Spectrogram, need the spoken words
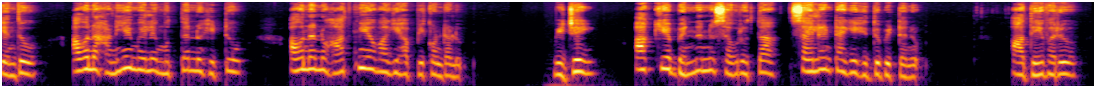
ಎಂದು ಅವನ ಹಣೆಯ ಮೇಲೆ ಮುತ್ತನ್ನು ಇಟ್ಟು ಅವನನ್ನು ಆತ್ಮೀಯವಾಗಿ ಹಪ್ಪಿಕೊಂಡಳು ವಿಜಯ್ ಆಕೆಯ ಬೆನ್ನನ್ನು ಸವರುತ್ತಾ ಸೈಲೆಂಟಾಗಿ ಎದ್ದುಬಿಟ್ಟನು ಆ ದೇವರು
